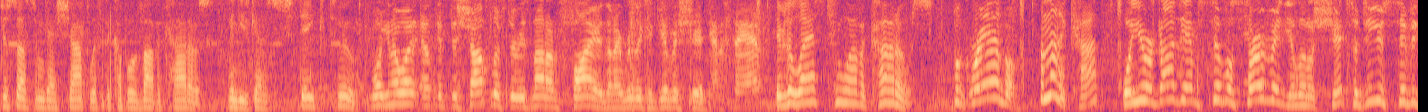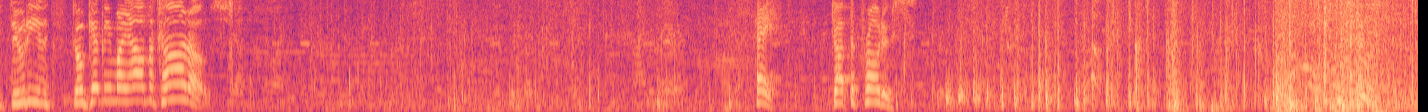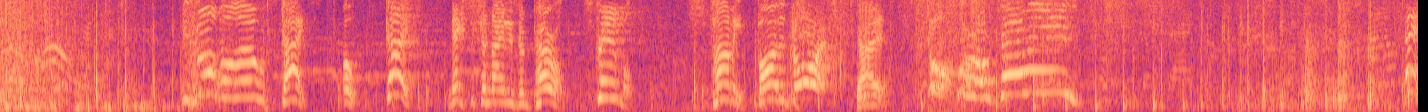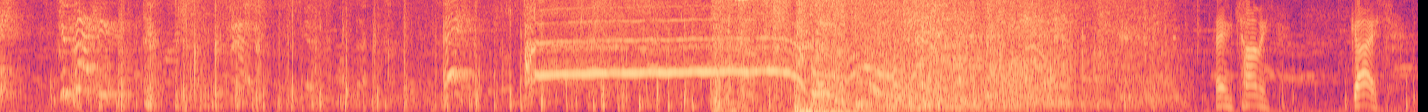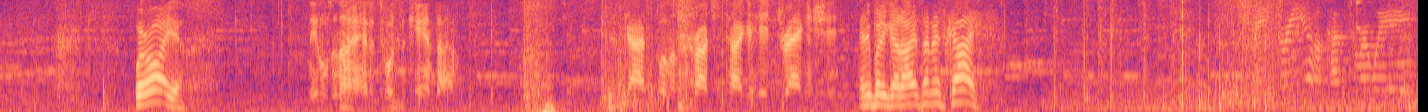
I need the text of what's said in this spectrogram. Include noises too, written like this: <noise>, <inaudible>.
Just saw some guy shoplift a couple of avocados. I think he's got a steak too. Well, you know what? Uh, if the shoplifter is not on fire, then I really could give a shit. You understand? They were the last two avocados. But grab them. I'm not a cop. Well, you're a goddamn civil servant, you little shit, so do your civic duty and go get me my avocados. Hey, drop the produce. Guys! Oh, guys! Mexican night is in peril. Scramble! Tommy, bar the door! Got it. Oh, Tommy! Hey! Get back here! Hey! Hey, Tommy. Guys, where are you? Needles and I are headed towards the can dial. This guy's pulling the crouching tiger, hidden dragon shit. Anybody got eyes on this guy? Bakery, you have a customer waiting.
